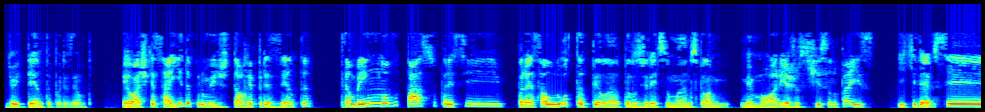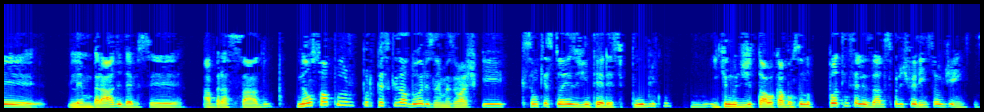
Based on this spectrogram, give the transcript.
de 80, por exemplo. Eu acho que a saída para o meio digital representa também um novo passo para esse para essa luta pela, pelos direitos humanos, pela memória e a justiça no país e que deve ser lembrado e deve ser abraçado não só por, por pesquisadores, né, mas eu acho que, que são questões de interesse público e que no digital acabam sendo potencializadas para diferentes audiências.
